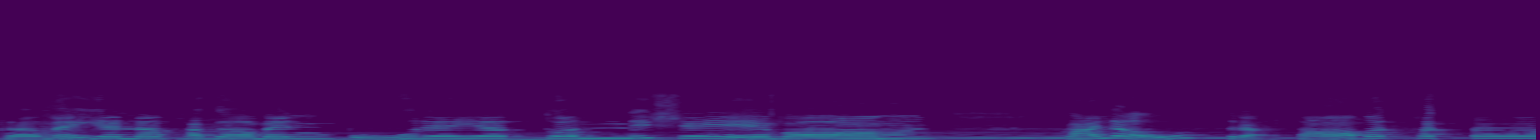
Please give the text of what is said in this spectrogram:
भ्रमय न भगवन् पूरय त्वन्निषेवाम् कलौ कलौत्र तावत् भक्ता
